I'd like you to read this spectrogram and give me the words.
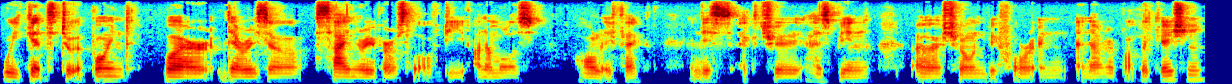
we get to a point where there is a sign reversal of the anomalous Hall effect. And this actually has been uh, shown before in another publication.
